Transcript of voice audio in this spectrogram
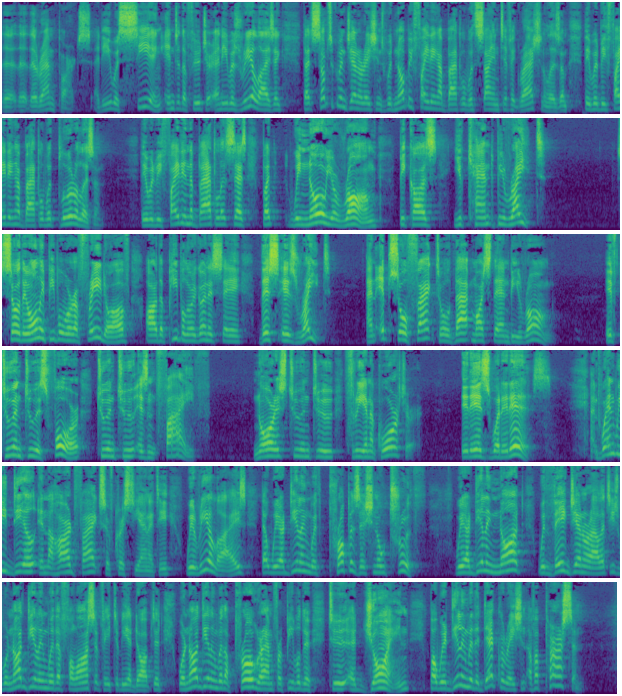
the, the, the, ramparts. And he was seeing into the future, and he was realizing that subsequent generations would not be fighting a battle with scientific rationalism, they would be fighting a battle with pluralism. They would be fighting the battle that says, but we know you're wrong because you can't be right. So the only people we're afraid of are the people who are going to say, this is right. And ipso facto, that must then be wrong. If two and two is four, two and two isn't five, nor is two and two three and a quarter. It is what it is. And when we deal in the hard facts of Christianity, we realize that we are dealing with propositional truth. We are dealing not with vague generalities. We're not dealing with a philosophy to be adopted. We're not dealing with a program for people to, to uh, join, but we're dealing with a declaration of a person.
